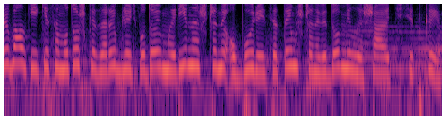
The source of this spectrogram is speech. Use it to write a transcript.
Рибалки, які самотужки зариблюють водойми Рівненщини, обурюються тим, що невідомі лишають сітки.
